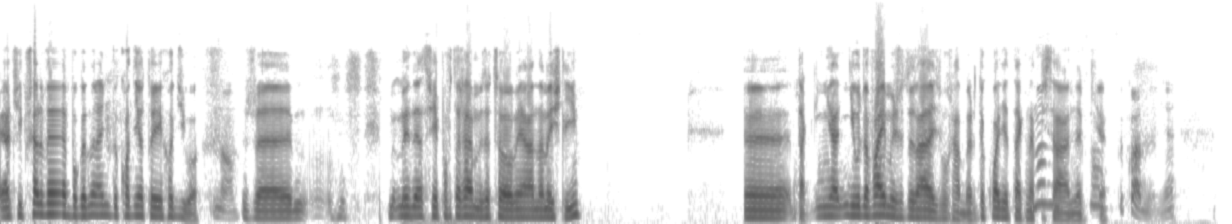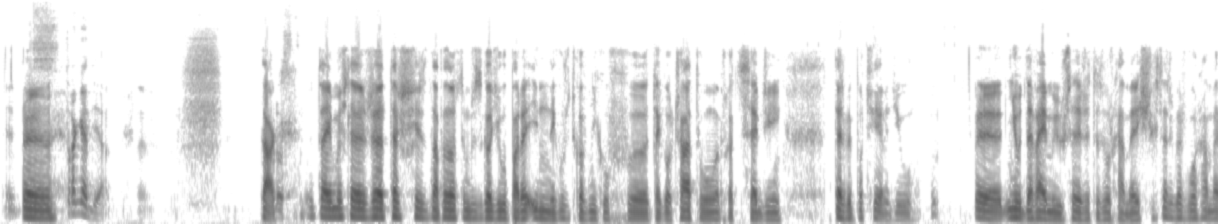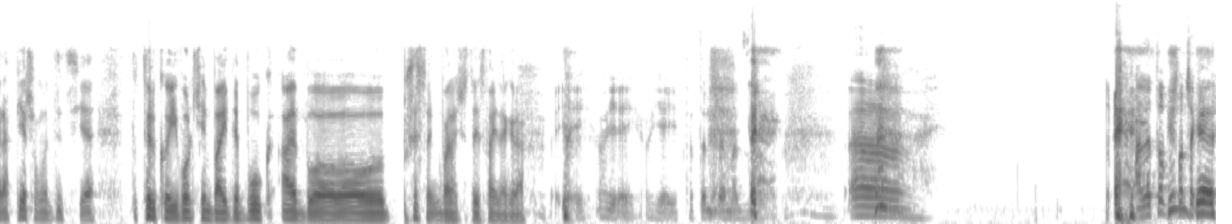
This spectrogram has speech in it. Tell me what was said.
Ja ci przerwę, bo generalnie dokładnie o to jej chodziło. No, Że my teraz powtarzamy to, co miała na myśli. E, tak, nie, nie udawajmy, że to jest Warhammer. Dokładnie tak napisała no, no, dokładnie, nie? E, E. Tragedia. E, Tak, tutaj myślę, że też się na pewno z tym zgodził parę innych użytkowników e, tego czatu, na przykład Seji też by potwierdził. E, Nie udawajmy już wtedy, że to jest Warhammer. Jeśli chcesz grać Warhammera pierwszą edycję, to tylko i wyłącznie by the book, albo przestań uważać, że to jest fajna gra. Ojej, ojej, ojej, to ten temat znowu. Ale to poczekaj. E,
